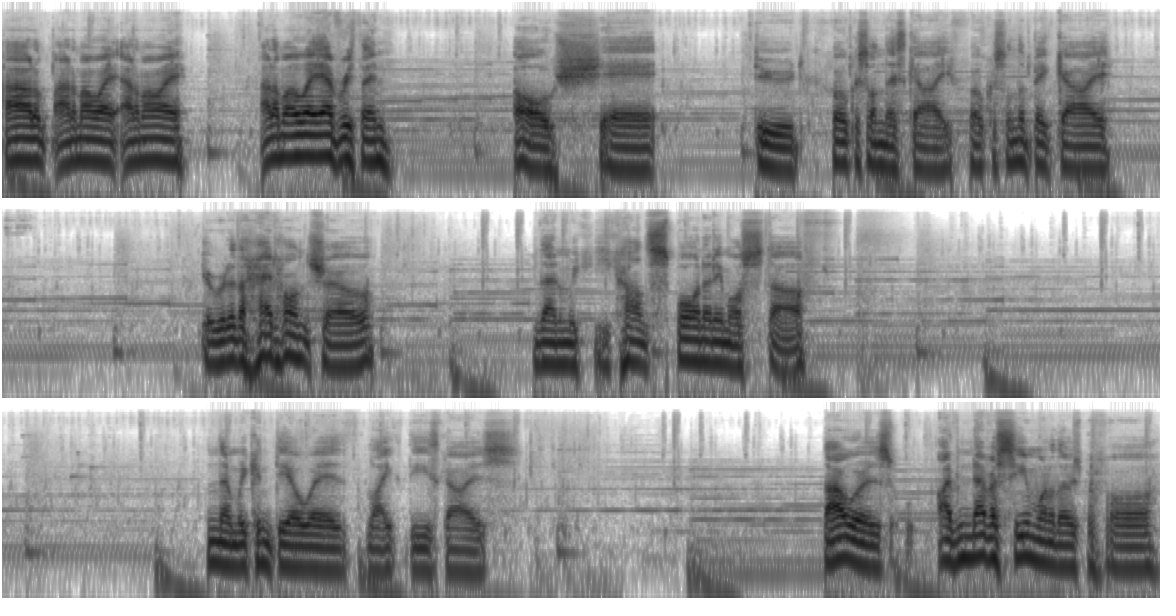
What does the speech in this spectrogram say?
out of, out of my way, out of my way, out of my way, everything. Oh shit, dude. Focus on this guy. Focus on the big guy. Get rid of the head honcho. Then we can't spawn any more stuff. And then we can deal with like these guys. That was... I've never seen one of those before.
